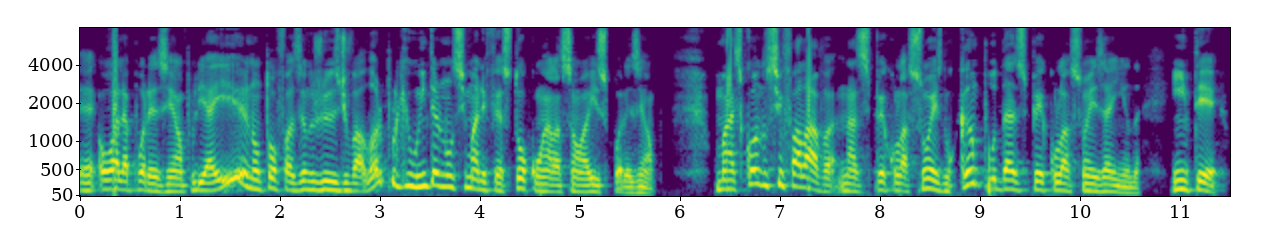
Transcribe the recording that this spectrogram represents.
é, olha, por exemplo, e aí eu não estou fazendo juízo de valor porque o Inter não se manifestou com relação a isso, por exemplo. Mas quando se falava nas especulações, no campo das especulações ainda, em ter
